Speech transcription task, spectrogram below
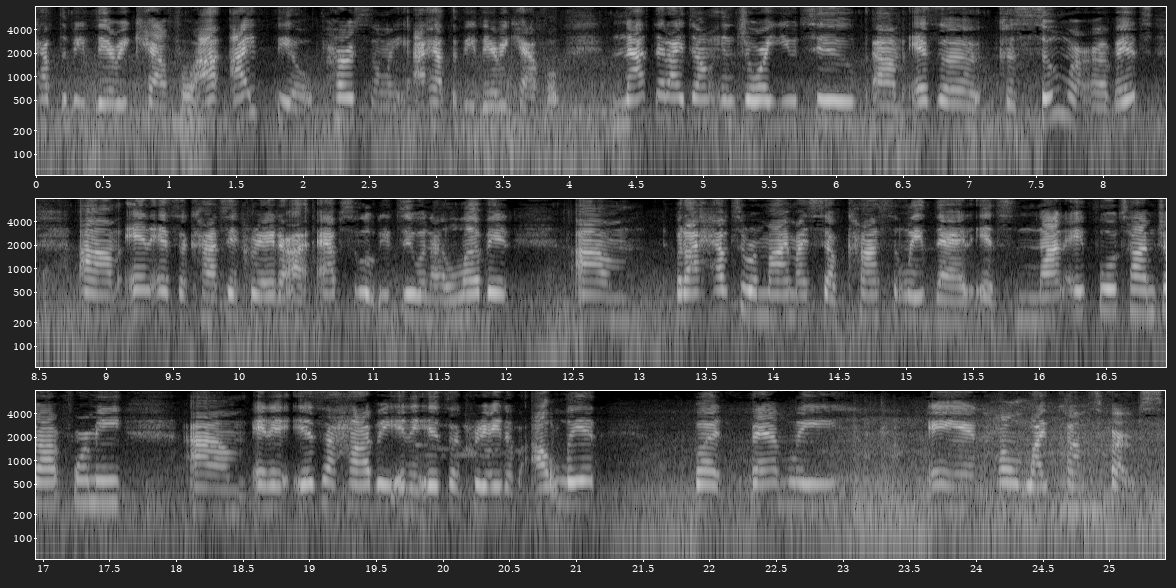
have to be very careful. I, I, feel personally I have to be very careful. Not that I don't enjoy YouTube um, as a consumer of it um, and as a content creator, I absolutely do and I love it. Um, but I have to remind myself constantly that it's not a full-time job for me um, and it is a hobby and it is a creative outlet but family and home life comes first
